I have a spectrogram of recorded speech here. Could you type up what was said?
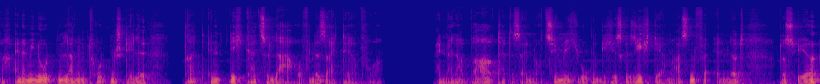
Nach einer minutenlangen Totenstille trat endlich Calzolaro von der Seite hervor. Ein langer Bart hatte sein noch ziemlich jugendliches Gesicht dermaßen verändert, dass er,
